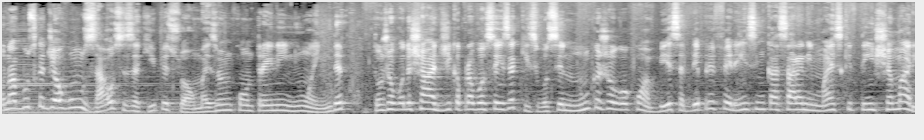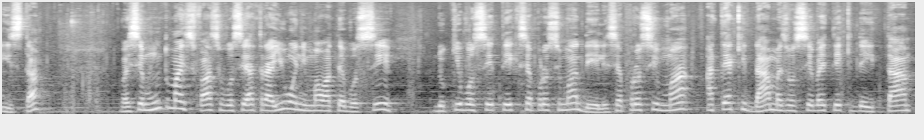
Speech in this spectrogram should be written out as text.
Tô na busca de alguns alces aqui, pessoal, mas não encontrei nenhum ainda. Então já vou deixar uma dica pra vocês aqui. Se você nunca jogou com a besta, dê preferência em caçar animais que tem chamariz, tá? Vai ser muito mais fácil você atrair o animal até você do que você ter que se aproximar dele. Se aproximar até que dá, mas você vai ter que deitar.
